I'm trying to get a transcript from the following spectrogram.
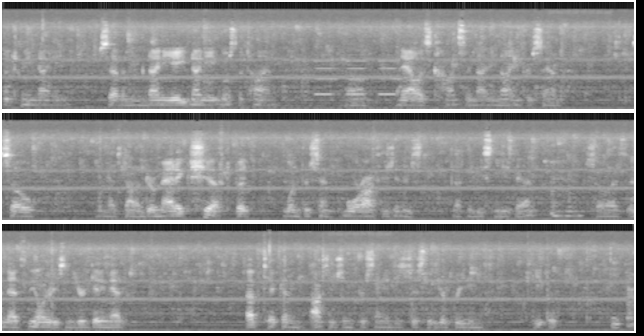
between 97, 98, 98 most of the time. Uh, now it's constantly 99%. So, know, not a dramatic shift, but 1% more oxygen is nothing to be sneezed at. hmm So that's, and that's the only reason you're getting that uptick in oxygen percentage is just that you're breathing deeper. Deeper.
